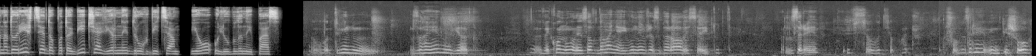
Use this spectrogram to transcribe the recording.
А на доріжці до потобіччя вірний друг бійця, його улюблений пес. От він загинув, як виконували завдання, і вони вже збиралися, і тут взрив, і все, от я бачу, що взрив, він пішов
